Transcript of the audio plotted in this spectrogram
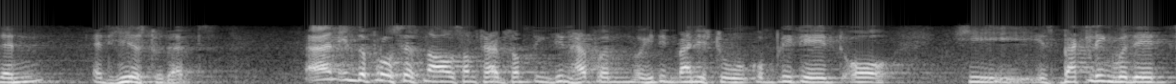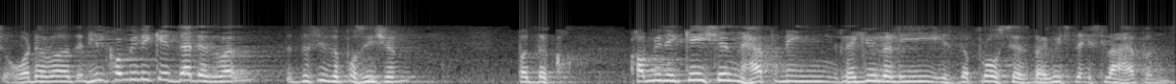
then adheres to that. And in the process now, sometimes something didn't happen, or he didn't manage to complete it, or he is battling with it, whatever, then he'll communicate that as well, that this is the position. But the communication happening regularly is the process by which the Islah happens.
